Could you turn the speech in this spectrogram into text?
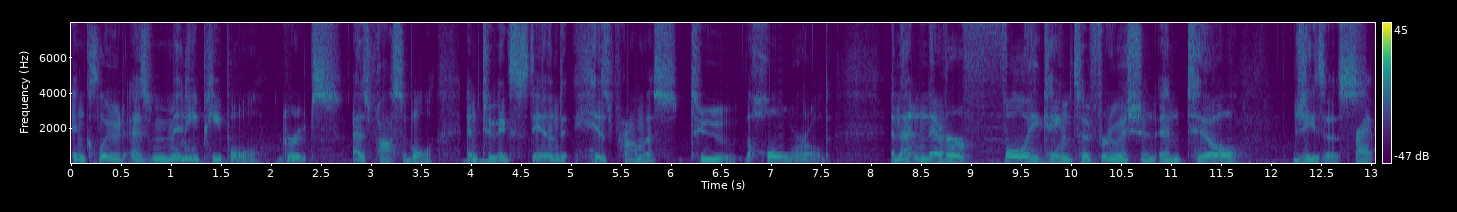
include as many people groups as possible and to mm-hmm. extend his promise to the whole world. And that never fully came to fruition until Jesus Right.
